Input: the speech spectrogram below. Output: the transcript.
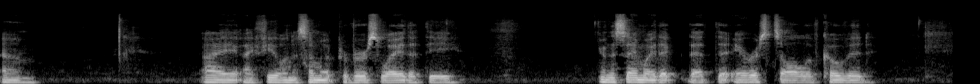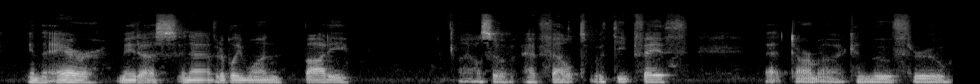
Um, I I feel in a somewhat perverse way that the in the same way that that the aerosol of COVID in the air made us inevitably one body. I also have felt with deep faith that Dharma can move through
